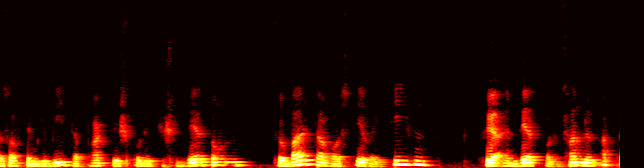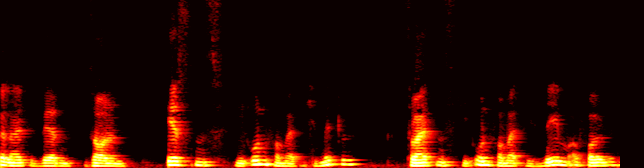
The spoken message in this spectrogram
dass auf dem Gebiet der praktisch-politischen Wertungen, sobald daraus Direktiven für ein wertvolles Handeln abgeleitet werden sollen, erstens die unvermeidlichen Mittel, zweitens die unvermeidlichen Nebenerfolge,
